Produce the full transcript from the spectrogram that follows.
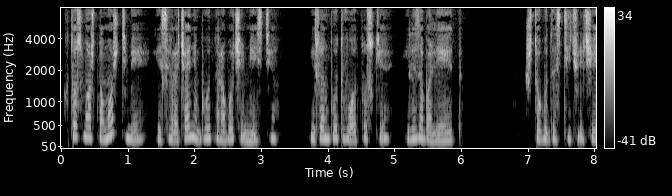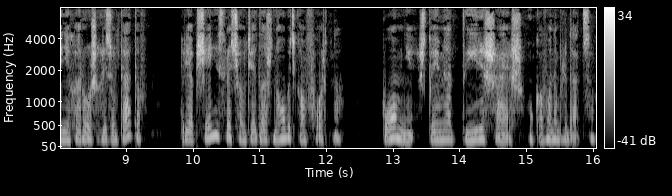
Кто сможет помочь тебе, если врача не будет на рабочем месте? Если он будет в отпуске или заболеет? Чтобы достичь в лечении хороших результатов – при общении с врачом тебе должно быть комфортно. Помни, что именно ты решаешь, у кого наблюдаться.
